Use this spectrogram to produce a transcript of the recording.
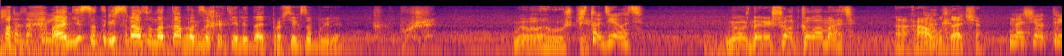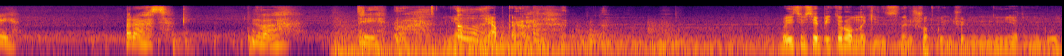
Что за хрень? А они, смотри, сразу на тапок Ловушка. захотели дать. Про всех забыли. Боже. Мы в ловушке. Что делать? Нужно решетку ломать. Ага, Так. удачи. На счет три. Раз, два, три. Няп, няп как. Вы если все пятером накинетесь на решетку, ничего не, не, это не будет.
